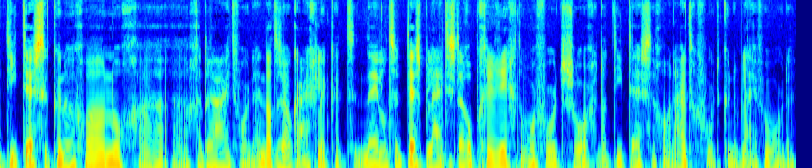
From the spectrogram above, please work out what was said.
die testen kunnen gewoon nog uh, gedraaid worden. En dat is ook eigenlijk het Nederlandse testbeleid is daarop gericht om ervoor te zorgen dat die testen gewoon uitgevoerd kunnen blijven worden.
